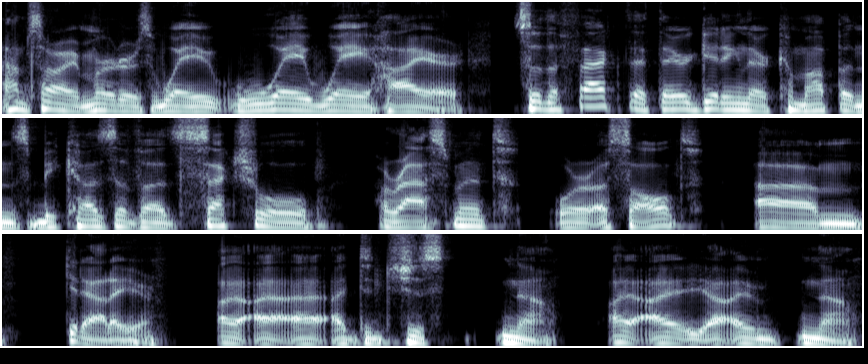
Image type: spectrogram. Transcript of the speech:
I'm sorry, murder is way, way, way higher. So the fact that they're getting their comeuppance because of a sexual harassment or assault, um, get out of here. I, I, I- did just no. I, I, I, no.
